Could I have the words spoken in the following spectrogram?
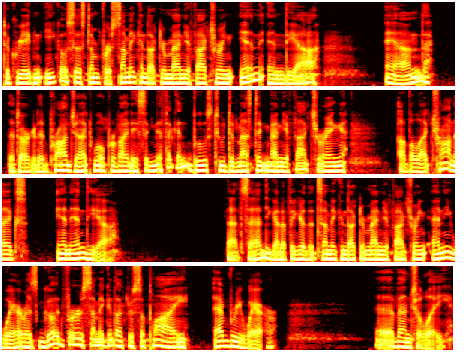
to create an ecosystem for semiconductor manufacturing in India. And the targeted project will provide a significant boost to domestic manufacturing of electronics in India. That said, you got to figure that semiconductor manufacturing anywhere is good for semiconductor supply everywhere. Eventually.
